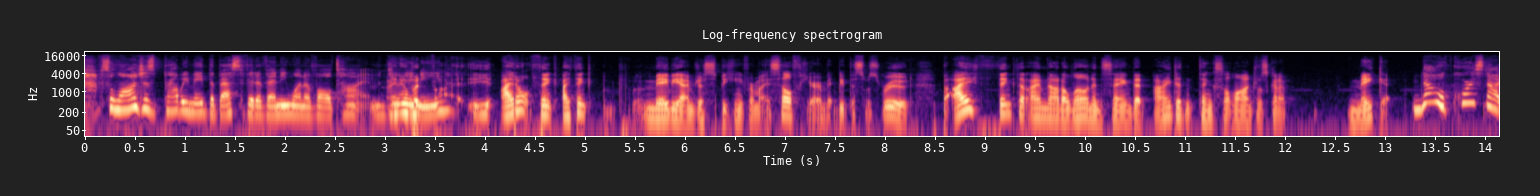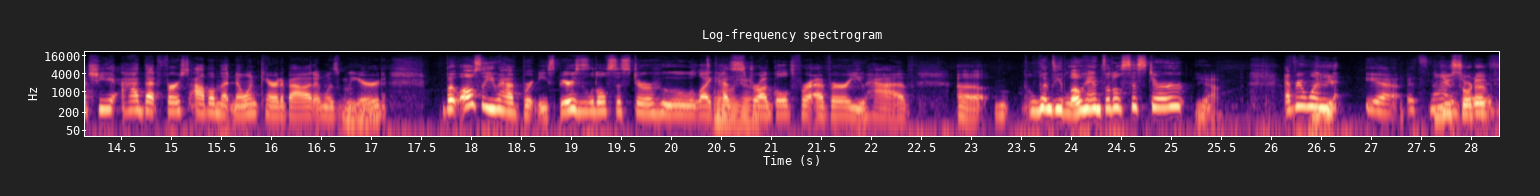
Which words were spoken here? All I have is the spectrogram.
Solange has probably made the best of it of anyone of all time. Do I you know, know, but what I mean? I, I don't think. I think maybe I'm just speaking for myself here. Maybe this was rude, but I think that I'm not alone in saying that I didn't think Solange was going to make it. No, of course not. She had that first album that no one cared about and was Mm-hmm. weird. But also you have Britney Spears' little sister who like has Oh, yeah. struggled forever. You have uh Lindsay Lohan's little sister. Yeah. Everyone You- yeah, it's not you sort of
